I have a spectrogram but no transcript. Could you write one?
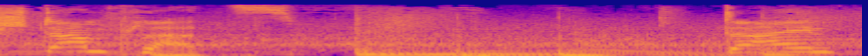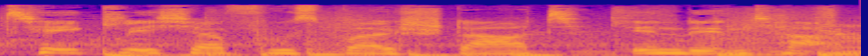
Stammplatz. Dein täglicher Fußballstart in den Tag.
